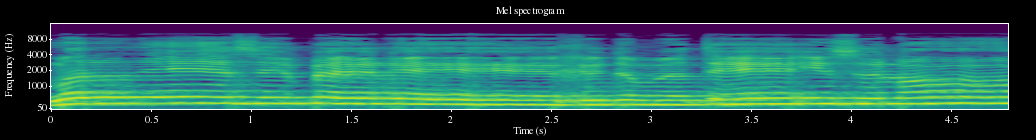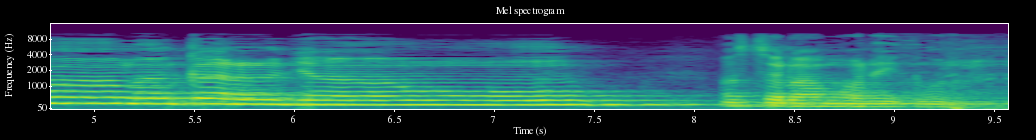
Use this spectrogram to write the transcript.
مرنے سے پہلے خدمت اسلام کر جاؤں۔ السلام علیکم۔ ورحمۃ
